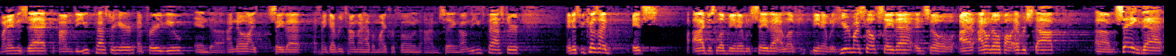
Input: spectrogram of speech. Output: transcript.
My name is Zach. I'm the youth pastor here at Prairie View, and uh, I know I say that. I think every time I have a microphone, I'm saying I'm the youth pastor, and it's because I it's I just love being able to say that. I love being able to hear myself say that, and so I, I don't know if I'll ever stop um, saying that.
